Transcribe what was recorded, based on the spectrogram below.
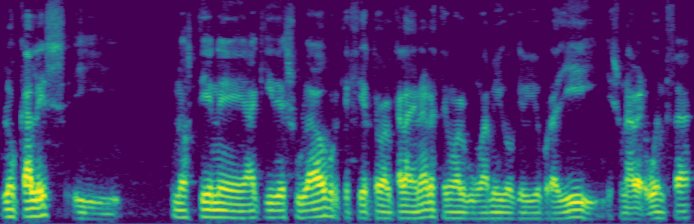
locales y nos tiene aquí de su lado, porque es cierto que Alcalá de Henares tengo algún amigo que vive por allí y es una vergüenza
